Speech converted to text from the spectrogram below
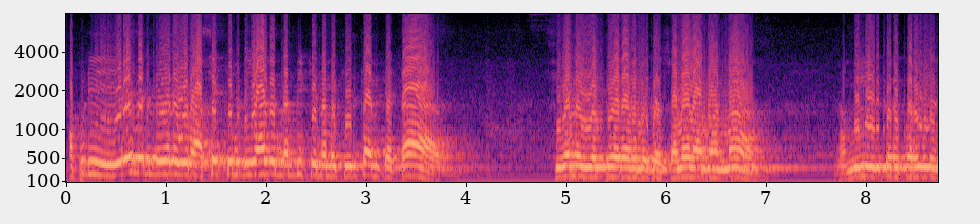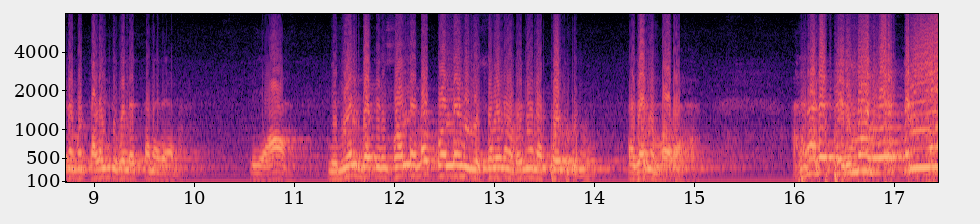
அப்படி இறைவன் மேல ஒரு அசைக்க முடியாத நம்பிக்கை நமக்கு இருக்கான்னு கேட்டா சிவனை எப்பேர் அவர்களுக்கு சொல்லலாமான்னா நம்மில் இருக்கிற குறைகளை நம்ம கலைந்து கொள்ளத்தானே வேணாம். இல்லையா? நீ மேல் பட்டன் சொல்லலைன்னா போடல நீங்க சொல்லணும் உடனே நான் போட்டுக்கணும். அதான போறேன் அதனால பெருமான் ஒருத்தரையே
